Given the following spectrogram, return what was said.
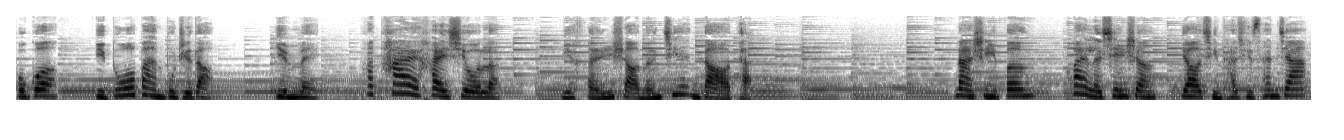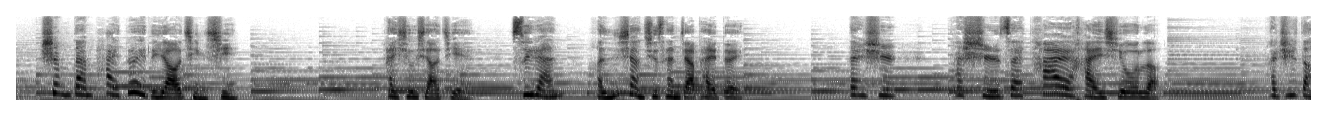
不过你多半不知道，因为她太害羞了，你很少能见到她。那是一封快乐先生邀请他去参加圣诞派对的邀请信。害羞小姐虽然很想去参加派对。但是，他实在太害羞了。他知道，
